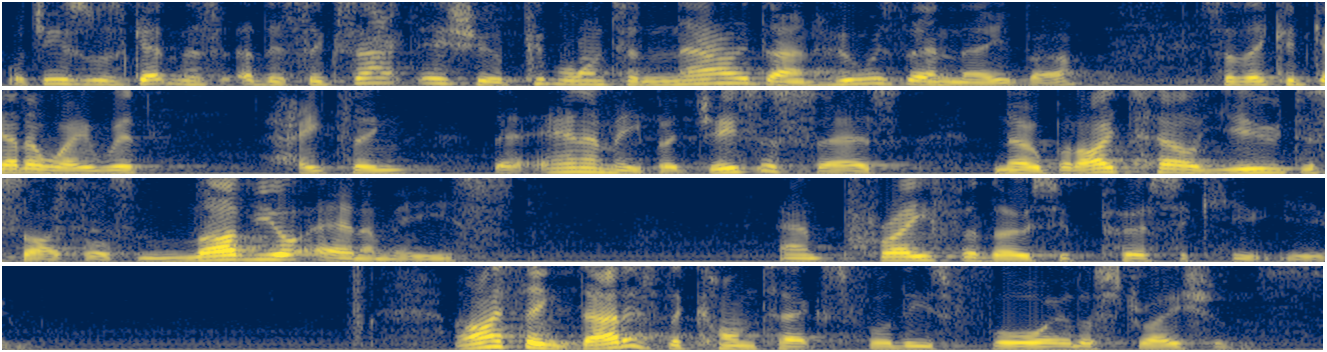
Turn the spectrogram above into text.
Well, Jesus was getting this, this exact issue. People wanted to narrow down who was their neighbor so they could get away with hating their enemy. But Jesus says, No, but I tell you, disciples, love your enemies and pray for those who persecute you. And I think that is the context for these four illustrations.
